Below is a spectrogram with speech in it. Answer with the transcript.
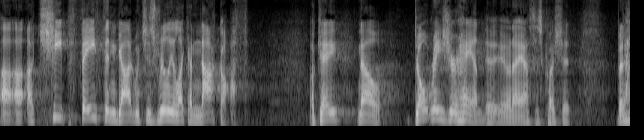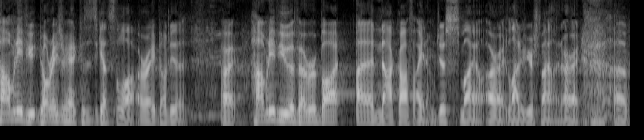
a, a, cheap faith in God, which is really like a knockoff. Okay? Now, don't raise your hand when I ask this question. But how many of you, don't raise your hand because it's against the law, all right? Don't do that. All right. How many of you have ever bought a knockoff item? Just smile. All right. A lot of you are smiling. All right. Um,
